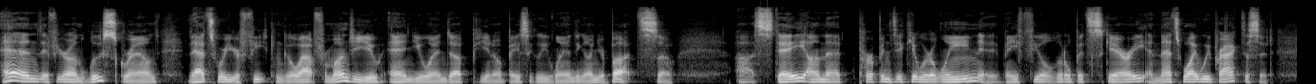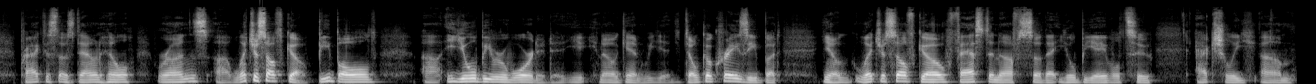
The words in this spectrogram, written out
And if you're on loose ground, that's where your feet can go out from under you and you end up, you know, basically landing on your butt. So uh, stay on that perpendicular lean. It may feel a little bit scary, and that's why we practice it. Practice those downhill runs. Uh, let yourself go. Be bold. Uh, you will be rewarded. You, you, know, again, we don't go crazy, but you know, let yourself go fast enough so that you'll be able to actually um,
